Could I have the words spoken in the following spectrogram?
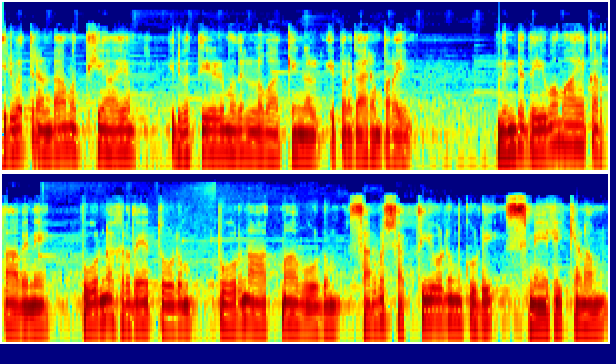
ഇരുപത്തിരണ്ടാം അധ്യായം ഇരുപത്തിയേഴ് മുതലുള്ള വാക്യങ്ങൾ ഇപ്രകാരം പറയും. നിന്റെ ദൈവമായ കർത്താവിനെ പൂർണ ഹൃദയത്തോടും പൂർണ ആത്മാവോടും സർവശക്തിയോടും കൂടി സ്നേഹിക്കണം.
